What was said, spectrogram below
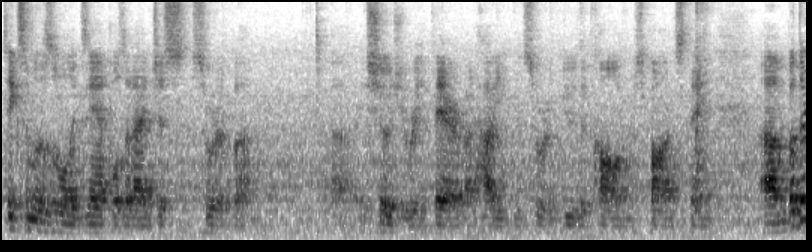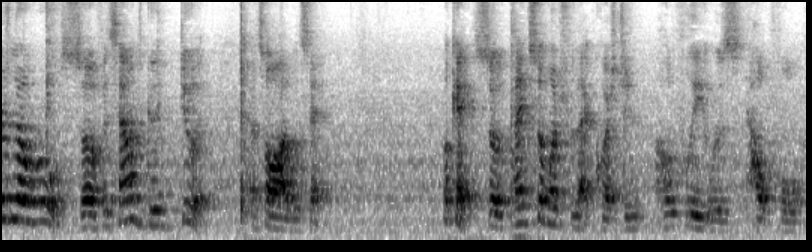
Take some of those little examples that I just sort of uh, uh, showed you right there about how you can sort of do the call and response thing. Um, but there's no rules, so if it sounds good, do it. That's all I would say. Okay, so thanks so much for that question. Hopefully it was helpful,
